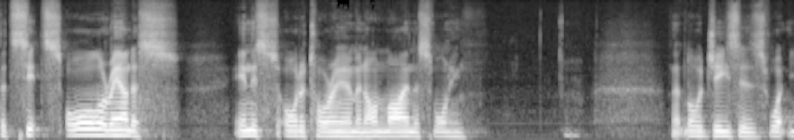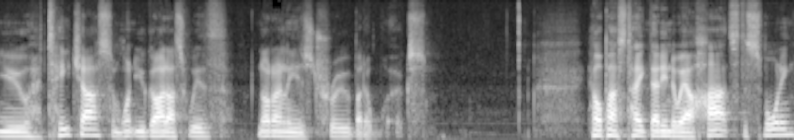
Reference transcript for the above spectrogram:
that sits all around us in this auditorium and online this morning. That, Lord Jesus, what you teach us and what you guide us with not only is true, but it works. Help us take that into our hearts this morning,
